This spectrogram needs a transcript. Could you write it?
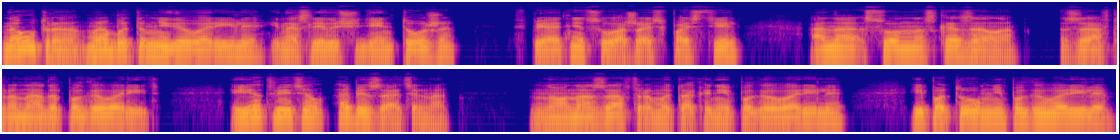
На утро мы об этом не говорили, и на следующий день тоже. В пятницу, ложась в постель, она сонно сказала, «Завтра надо поговорить». И я ответил, «Обязательно». Но на завтра мы так и не поговорили, и потом не поговорили,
